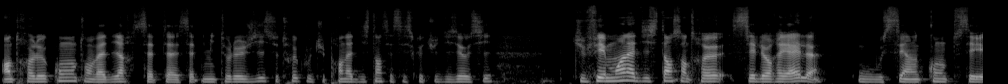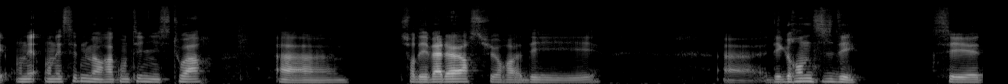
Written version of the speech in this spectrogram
entre le conte, on va dire, cette, cette mythologie, ce truc où tu prends la distance, et c'est ce que tu disais aussi, tu fais moins la distance entre c'est le réel ou c'est un conte. C'est, on, est, on essaie de me raconter une histoire euh, sur des valeurs, sur euh, des, des grandes idées. C'est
